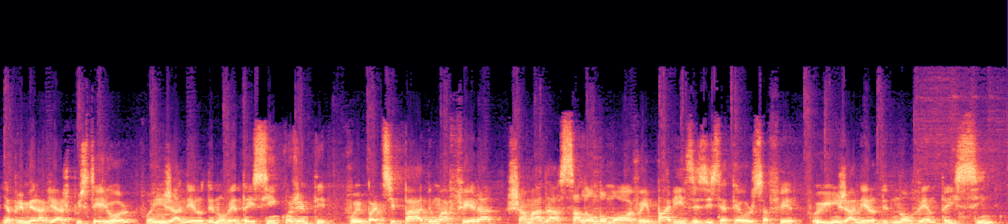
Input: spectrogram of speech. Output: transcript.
minha primeira viagem para o exterior. Foi em janeiro de 95. A gente foi participar de uma feira chamada Salão do Móvel em Paris. Existe até hoje essa feira. Foi em janeiro de 95.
